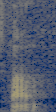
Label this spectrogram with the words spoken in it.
Ekman.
